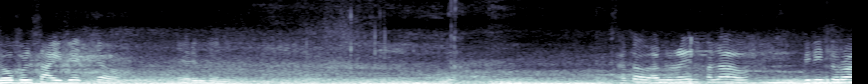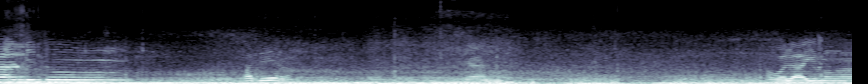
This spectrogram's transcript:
Double-sided siya. oh. Meron dun. ito, ano rin pala oh. Piniturahan din itong padero. Yan. Nawala yung mga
